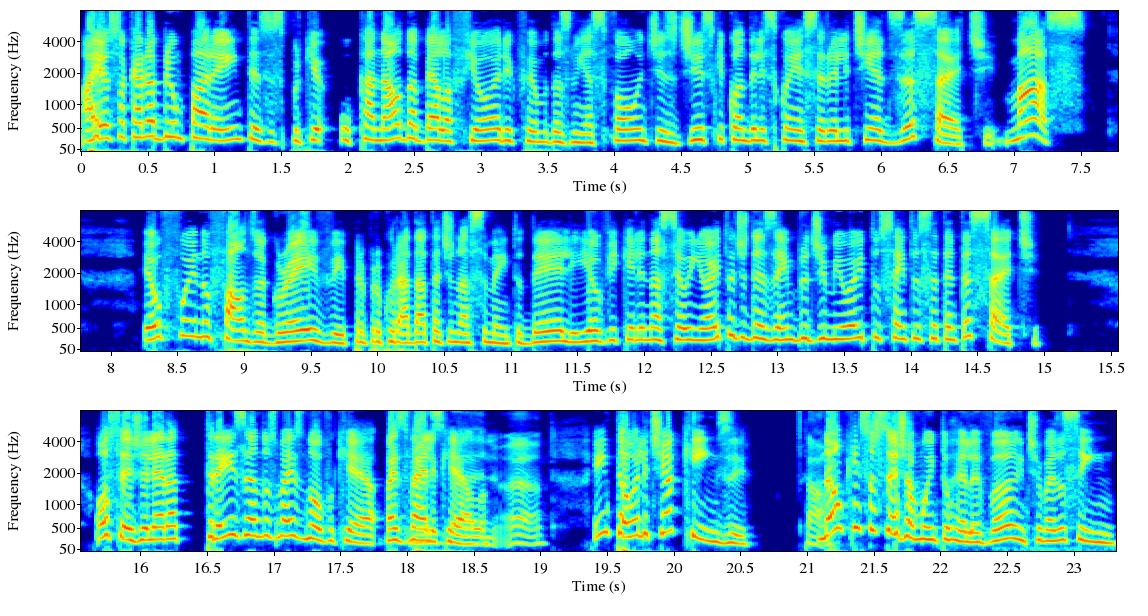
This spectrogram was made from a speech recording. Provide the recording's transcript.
Aí eu só quero abrir um parênteses, porque o canal da Bella Fiore, que foi uma das minhas fontes, diz que quando eles se conheceram ele tinha 17. Mas eu fui no Founder Grave pra procurar a data de nascimento dele e eu vi que ele nasceu em 8 de dezembro de 1877. Ou seja, ele era três anos mais novo que ela, mais velho Mais que ela. É. Então ele tinha 15. Tá. Não que isso seja muito relevante, mas assim,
